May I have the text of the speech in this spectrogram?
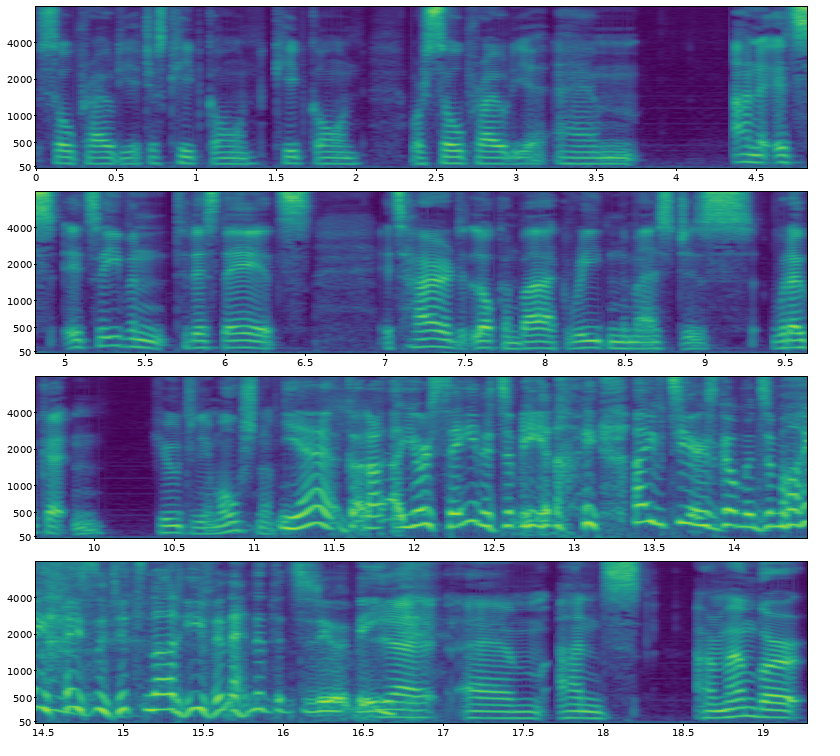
"So proud of you, just keep going, keep going. We're so proud of you." Um, and it's it's even to this day, it's it's hard looking back, reading the messages without getting hugely emotional. Yeah, God, I, you're saying it to me, and I, I have tears coming to my eyes, and it's not even anything to do with me. Yeah, um, and I remember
